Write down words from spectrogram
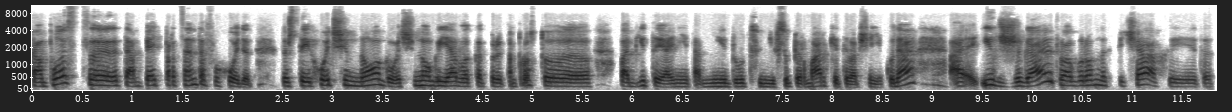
компост э, там 5% уходит, потому что их очень много, очень много яблок, которые там просто э, побитые, они там не идут ни в супермаркеты, вообще никуда, а их сжигают в огромных печах, и это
